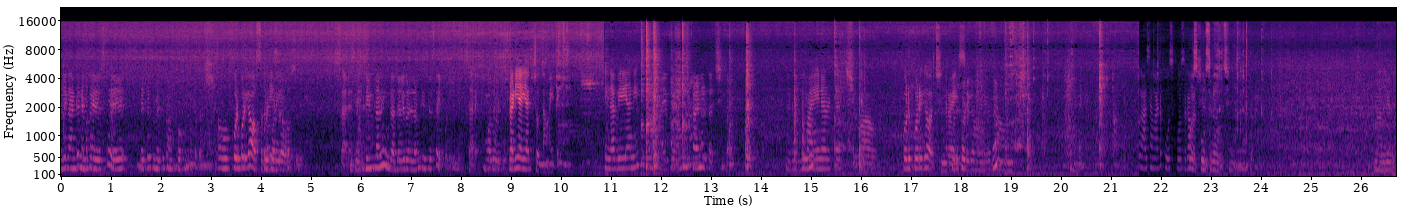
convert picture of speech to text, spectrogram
ఎందుకంటే నిమ్మకాయ వేస్తే మెతుకు మెతుకు అంటుకోకుండా ఉంటుంది పొడి పొడిగా వస్తుంది పొడి పొడిగా వస్తుంది. సరే దీంట్లోనే ఇంకా జల్లిగడ్డలను తీసేస్తే అయిపోయింది. సరే. మూత పెట్టి. రెడీ అయ్యాక చూద్దాం అయితే. ఇందా బిర్యానీ? అయిపోయింది. ఫైనల్ టచ్ ఇంకా. Final touch wow. పొడి పొడిగా వచ్చింది రైస్. పొడిగా ఉంది కదా? కాసం కాబట్టి పూస పూసగా వచ్చింది. పూసగా వచ్చింది అన్నమాట. నాలుగైదు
